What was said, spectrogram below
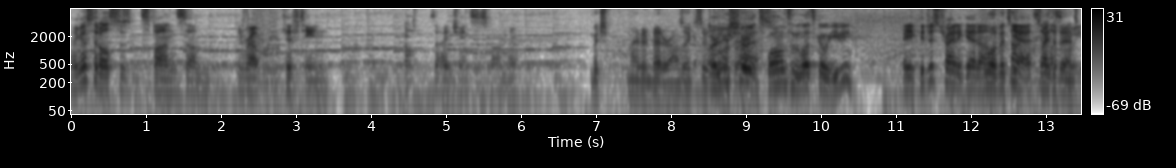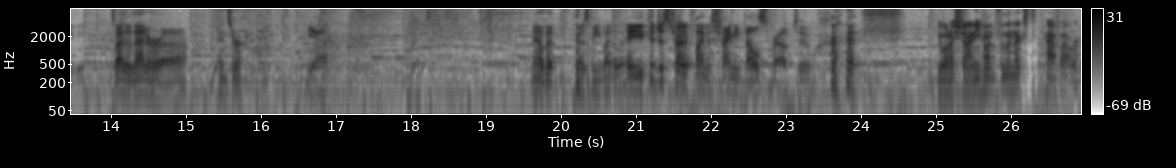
I guess it also spawns um in Route 15. Oh. There's a high chance to spawn there. which might have been better, honestly, because there's Are more you sure it spawns in Let's Go Eevee? Hey, you could just try to get um. Well, if it's not yeah, it's in Scyther Let's Go Eevee. It's either that or uh, Pinsir. Yeah. Nailed it. That was me, by the way. Hey, you could just try to find a shiny Bellsprout too. You want a shiny hunt for the next half hour?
